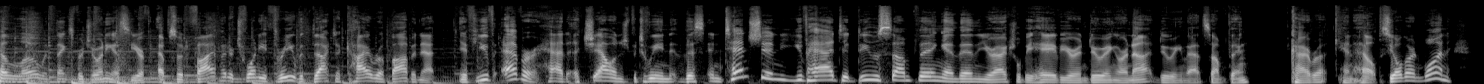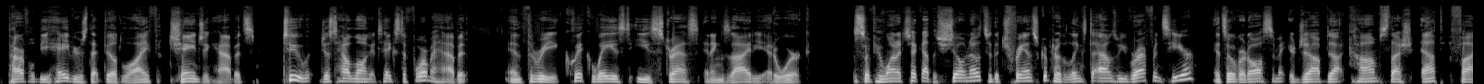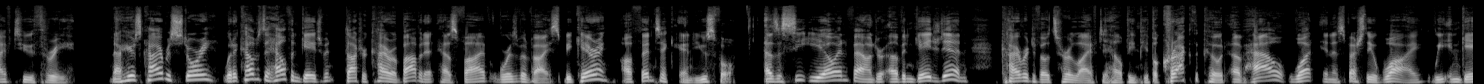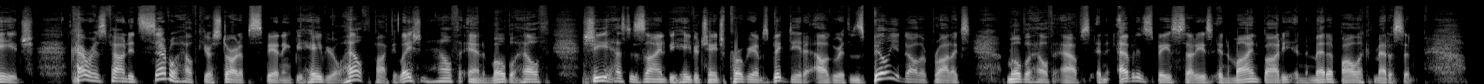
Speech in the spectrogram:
Hello, and thanks for joining us here for episode 523 with Dr. Kyra Bobinet. If you've ever had a challenge between this intention you've had to do something and then your actual behavior in doing or not doing that something, Kyra can help. So you'll learn one, powerful behaviors that build life changing habits, two, just how long it takes to form a habit, and three, quick ways to ease stress and anxiety at work. So if you want to check out the show notes or the transcript or the links to items we've referenced here, it's over at awesomeatyourjob.com slash F523. Now here's Kyra's story. When it comes to health engagement, Dr. Kyra Bobinet has five words of advice. Be caring, authentic, and useful. As a CEO and founder of Engaged In, Kyra devotes her life to helping people crack the code of how, what, and especially why we engage. Kyra has founded several healthcare startups spanning behavioral health, population health, and mobile health. She has designed behavior change programs, big data algorithms, billion dollar products, mobile health apps, and evidence based studies in mind, body, and metabolic medicine.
